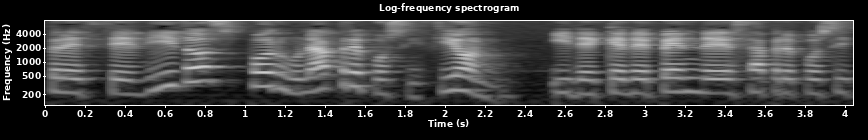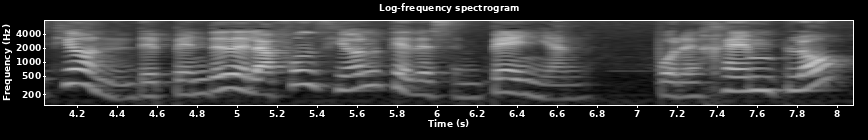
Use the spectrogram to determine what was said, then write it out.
precedidos por una preposición. ¿Y de qué depende esa preposición? Depende de la función que desempeñan. Por ejemplo,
